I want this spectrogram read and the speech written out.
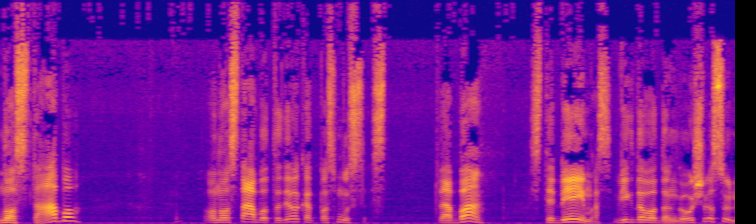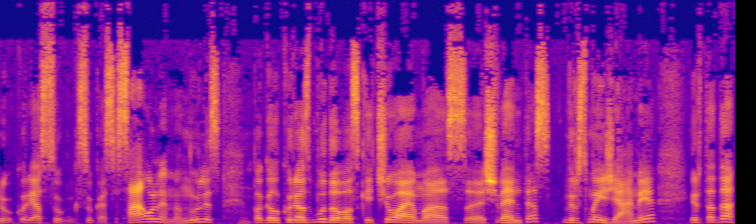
Nuostabo? O nuostabo todėl, kad pas mus staba, stebėjimas vykdavo dangaus šviesulių, kurie su, sukasi saulė, menulis, pagal kurios būdavo skaičiuojamas e, šventės, virsmai žemėje. Ir tada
